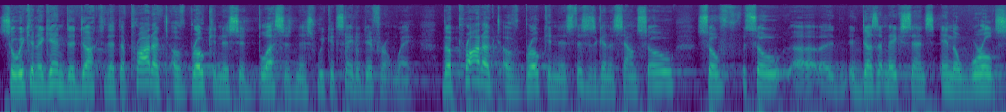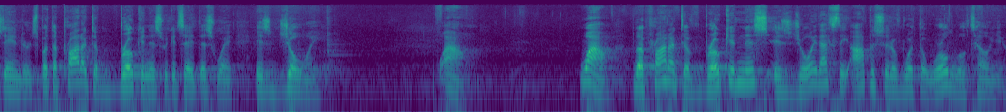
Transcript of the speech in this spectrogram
So we can again deduct that the product of brokenness is blessedness. We could say it a different way. The product of brokenness, this is going to sound so, so, so, uh, it doesn't make sense in the world standards, but the product of brokenness, we could say it this way, is joy. Wow. Wow. The product of brokenness is joy. That's the opposite of what the world will tell you.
